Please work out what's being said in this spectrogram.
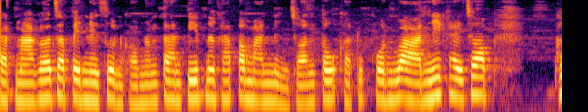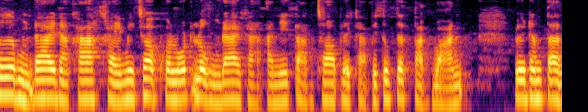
ถัดมาก็จะเป็นในส่วนของน้ำตาลปี๊บนะคะ ประมาณ 1 ช้อนโต๊ะค่ะทุกคนหวานนี่ใครชอบเพิ่มได้นะคะ ใครไม่ชอบก็ลดลงได้ค่ะ อันนี้ตามชอบเลยค่ะพี่ตุ๊กจะตัดหวานด้วยน้ำตาล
